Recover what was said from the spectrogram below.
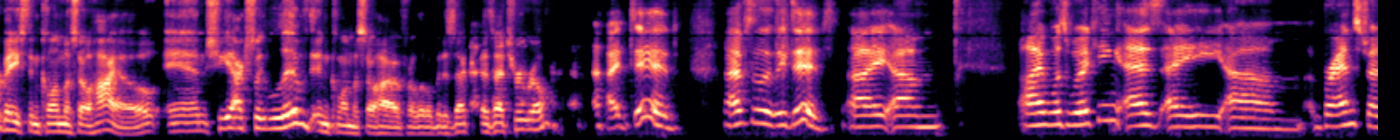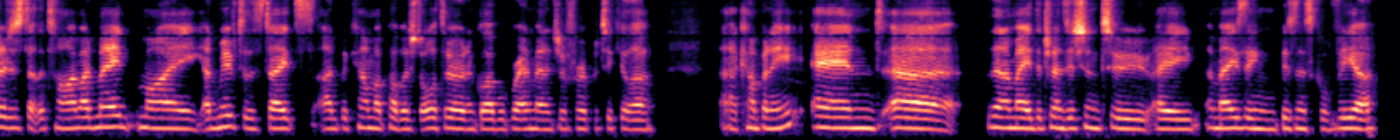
based in Columbus, Ohio, and she actually lived in Columbus, Ohio for a little bit. Is that is that true, Ryll? I did. I absolutely did. I um I was working as a um, brand strategist at the time. I'd made my, I'd moved to the States. I'd become a published author and a global brand manager for a particular uh, company. And uh, then I made the transition to a amazing business called Via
